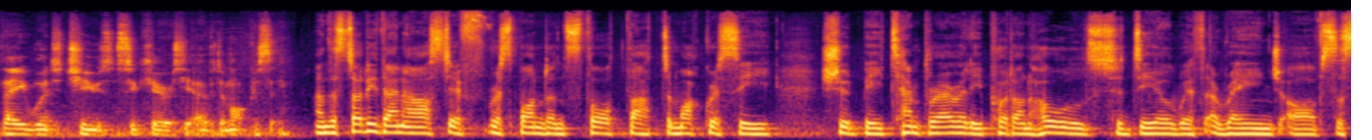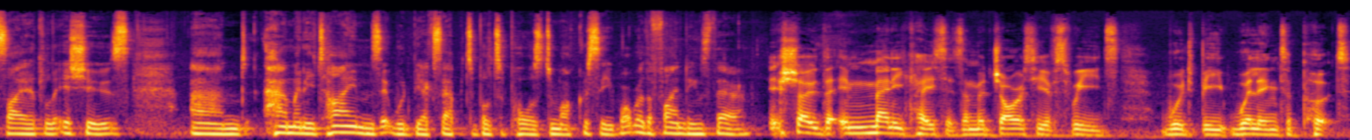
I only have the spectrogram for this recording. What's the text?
they would choose security over democracy. And the study then asked if respondents thought that democracy should be temporarily put on hold to deal with a range of societal issues and how many times it would be acceptable to pause democracy. What were the findings there? It showed that in many cases, a majority of Swedes would be willing to put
